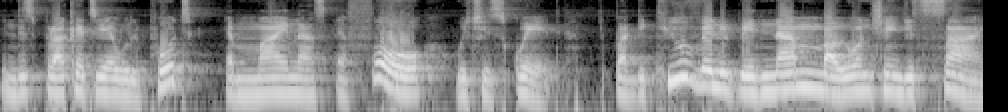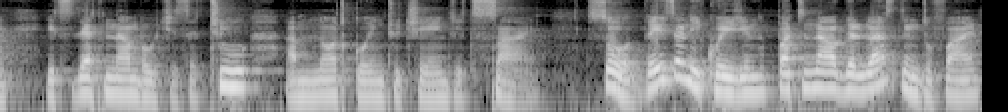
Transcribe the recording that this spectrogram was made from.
In this bracket here we'll put a minus a 4 which is squared. But the q value will be a number, we won't change its sign. It's that number which is a 2. I'm not going to change its sign. So there's an equation, but now the last thing to find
